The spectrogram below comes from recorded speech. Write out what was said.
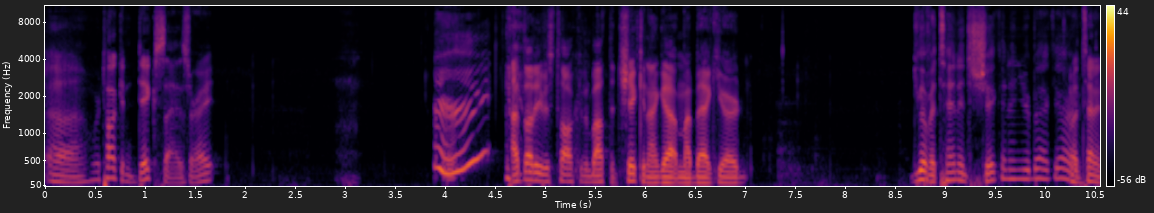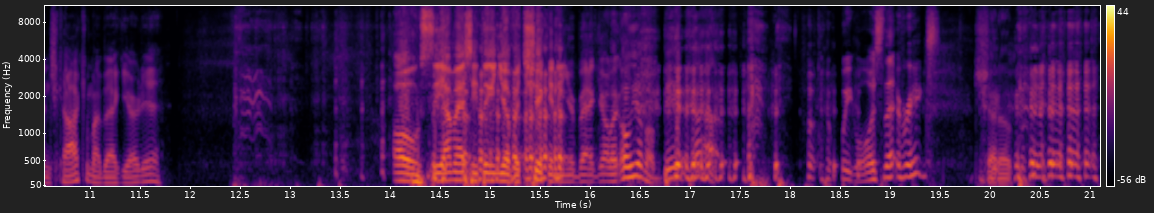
uh, we're talking dick size, right? I thought he was talking about the chicken I got in my backyard. You have a 10 inch chicken in your backyard? A ten inch cock in my backyard. Yeah. Oh, see, I'm actually thinking you have a chicken in your backyard. Like, oh, you have a big cock. Wait, what was that, Riggs? Shut up.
